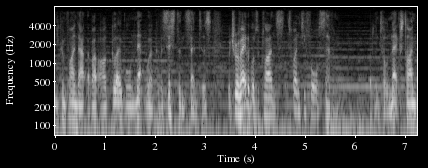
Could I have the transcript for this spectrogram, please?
you can find out about our global network of assistance centres, which are available to clients 24 7. But until next time,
